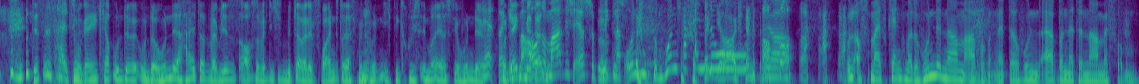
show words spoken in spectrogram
das ist halt so. Ich glaube, unter, unter Hundehaltern, bei mir ist es auch so, wenn ich mittlerweile Freunde treffe mit hm. Hunden, ich begrüße immer erst die Hunde. Ja, da und geht man automatisch erst der Blick nach unten zum Hund. Ja, hallo. Ja, genau. Ja. Und oftmals kennt man den Hundenamen, aber nicht der, Hund, aber nicht der Name vom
